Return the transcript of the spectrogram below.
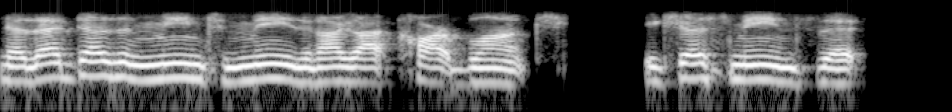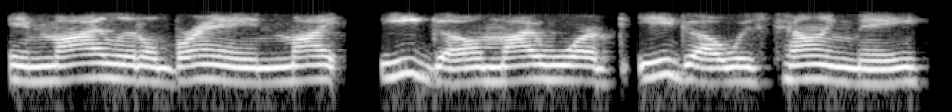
Now, that doesn't mean to me that I got carte blanche. It just means that in my little brain, my ego, my warped ego, was telling me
